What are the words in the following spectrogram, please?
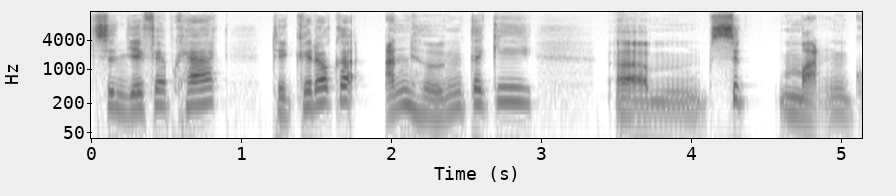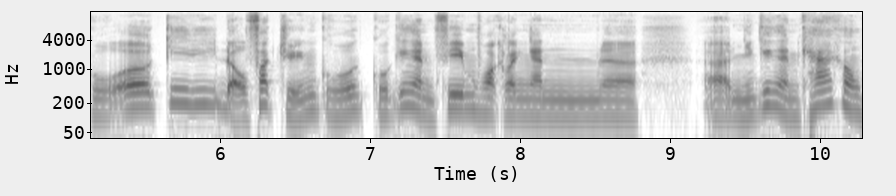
xin giấy phép khác thì cái đó có ảnh hưởng tới cái um, sức mạnh của cái độ phát triển của của cái ngành phim hoặc là ngành uh, uh, những cái ngành khác không?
